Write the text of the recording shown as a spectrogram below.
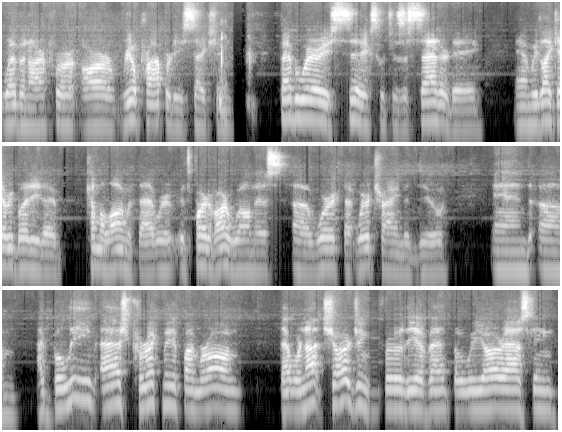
webinar for our real property section, February 6th, which is a Saturday. And we'd like everybody to come along with that. We're, it's part of our wellness uh, work that we're trying to do. And um, I believe, Ash, correct me if I'm wrong, that we're not charging for the event, but we are asking,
